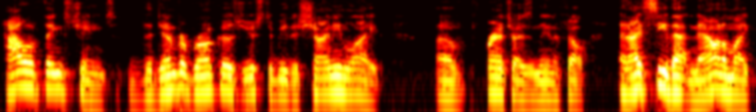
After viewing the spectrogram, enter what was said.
how have things changed? The Denver Broncos used to be the shining light of franchise in the NFL, and I see that now, and I'm like,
